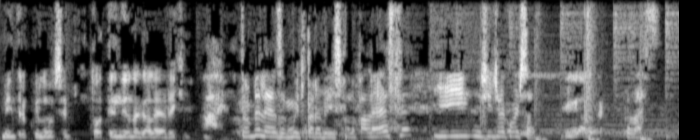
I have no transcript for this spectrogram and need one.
bem tranquilão, eu sempre tô atendendo a galera aqui. Ah, então beleza. Muito parabéns pela palestra e a gente vai conversar. Obrigado, cara. Até mais.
